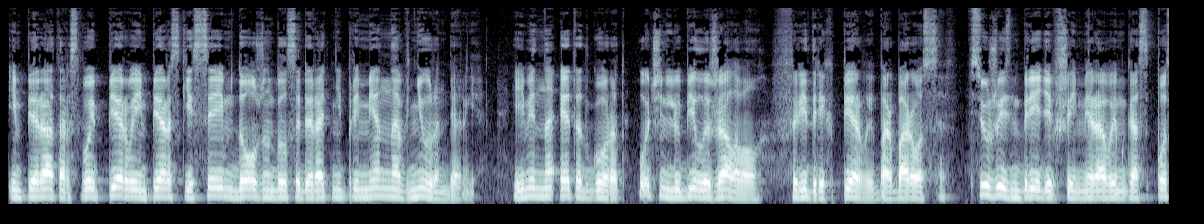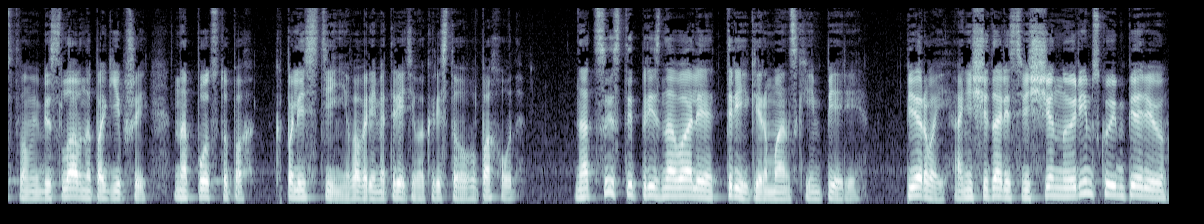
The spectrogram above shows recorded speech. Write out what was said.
император свой первый имперский сейм должен был собирать непременно в Нюрнберге. Именно этот город очень любил и жаловал Фридрих I Барбаросса, всю жизнь бредивший мировым господством и бесславно погибший на подступах к Палестине во время Третьего крестового похода. Нацисты признавали три германские империи. Первой они считали Священную Римскую империю,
